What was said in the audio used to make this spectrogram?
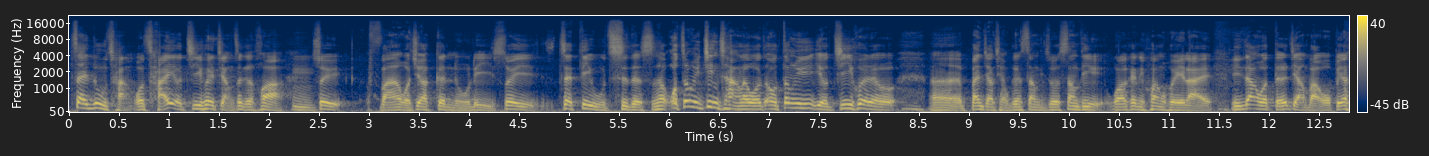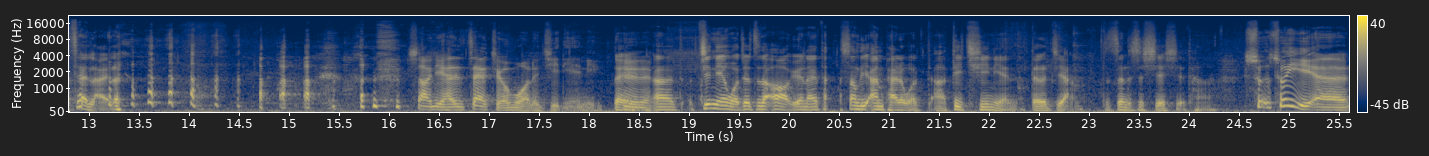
在入场，我才有机会讲这个话。嗯，所以反而我就要更努力。所以在第五次的时候，我终于进场了，我我终于有机会了。呃，颁奖前我跟上帝说：“上帝，我要跟你换回来，你让我得奖吧，我不要再来了。”上帝还是再折磨了几年你。对对，呃，今年我就知道哦，原来他上帝安排了我啊第七年得奖，这真的是谢谢他。所所以呃，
